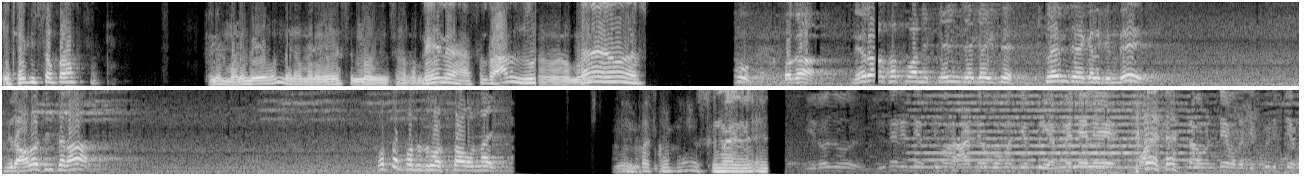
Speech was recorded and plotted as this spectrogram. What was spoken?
ఎట్లా వేపిస్తావా మనం- మనం ఏముందనా మనం ఏ సినిమా చూసాం లేదు అసలు రాదు ఒక నిరాసత్వాన్ని క్లెయిమ్ చేయగలిగితే క్లెయిమ్ చేయగలిగింది. మీరు ఆలోచించరా? కొత్త పద్ధతులు వస్తూ ఉన్నాయి. సినిమా ఈ రోజు జూనియర్ ఎన్టీఆర్ సినిమా చెప్పి ఎమ్మెల్యేలే ఉంటే ఒక డిప్యూటీ సీఎం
